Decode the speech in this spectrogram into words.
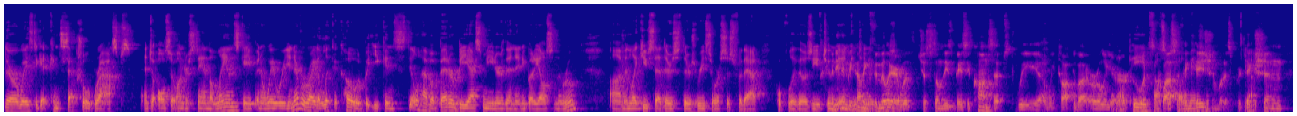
there are ways to get conceptual grasps and to also understand the landscape in a way where you never write a lick of code, but you can still have a better BS meter than anybody else in the room Um, and like you said, there's there's resources for that. Hopefully, those of you tuned and in becoming familiar with just some of these basic concepts we uh, we talked about earlier. NLP, what is classification? automation. What is prediction? Yeah.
